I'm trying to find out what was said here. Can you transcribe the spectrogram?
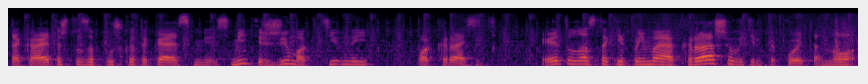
Так, а это что за пушка такая? Сменить режим активный, покрасить. Это у нас, так я понимаю, окрашиватель какой-то, но...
